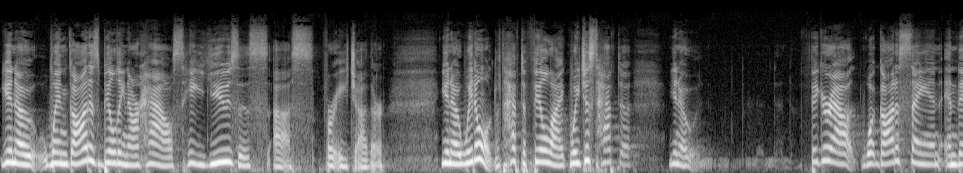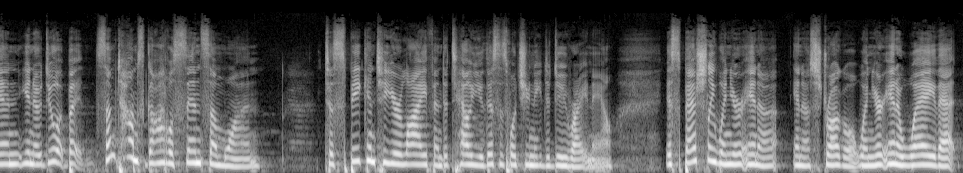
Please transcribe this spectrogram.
you know, when God is building our house, He uses us for each other. You know, we don't have to feel like we just have to, you know, figure out what God is saying and then, you know, do it. But sometimes God will send someone to speak into your life and to tell you this is what you need to do right now especially when you're in a in a struggle when you're in a way that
